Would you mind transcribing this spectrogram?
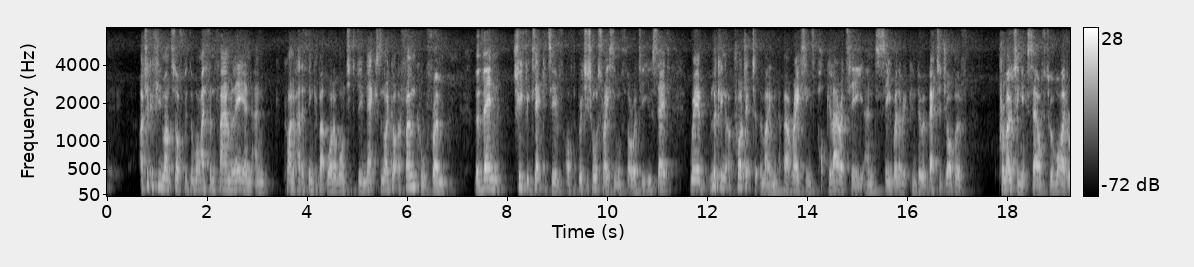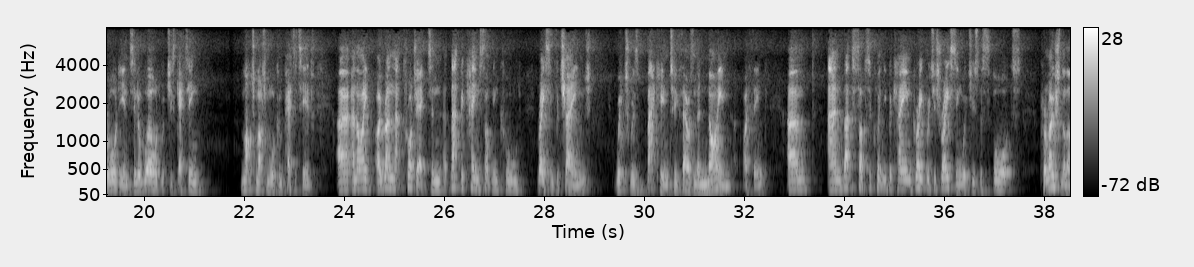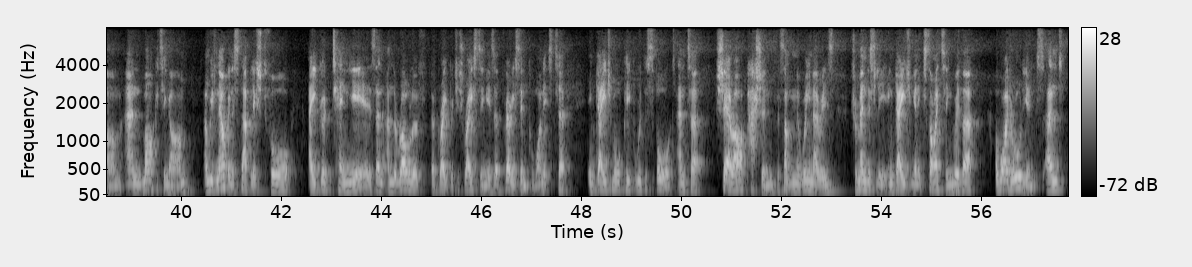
I took a few months off with the wife and family and, and kind of had to think about what I wanted to do next. And I got a phone call from the then chief executive of the British Horse Racing Authority who said, We're looking at a project at the moment about racing's popularity and see whether it can do a better job of promoting itself to a wider audience in a world which is getting much, much more competitive. Uh, and I, I ran that project, and that became something called Racing for Change which was back in 2009, I think. Um, and that subsequently became Great British Racing, which is the sport's promotional arm and marketing arm. And we've now been established for a good 10 years. And, and the role of, of Great British Racing is a very simple one it's to engage more people with the sport and to share our passion for something that we know is tremendously engaging and exciting with a, a wider audience. And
